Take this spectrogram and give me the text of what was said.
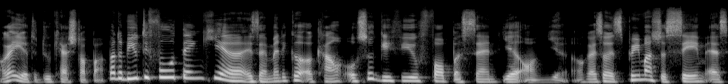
Okay, you have to do cash top up. But the beautiful thing here is that medical account also give you 4% year on year. Okay, so it's pretty much the same as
